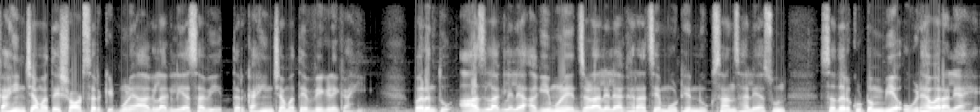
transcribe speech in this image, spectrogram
काहींच्या मते शॉर्ट सर्किटमुळे आग लागली असावी तर काहींच्या मते वेगळे काही. परंतु आज लागलेल्या आगीमुळे जळालेल्या घराचे मोठे नुकसान झाले असून सदर कुटुंबीय उघड्यावर आले आहे.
